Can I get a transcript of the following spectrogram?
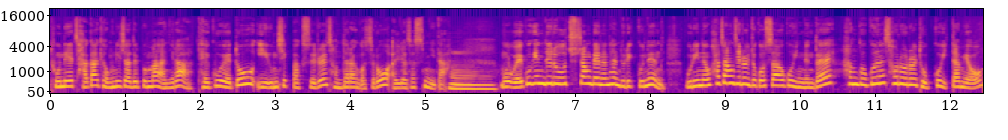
도내 자가 격리자들뿐만 아니라 대구에도 이 음식 박스를 전달한 것으로 알려졌습니다. 음. 뭐 외국인들로 추정되는 한 누리꾼은 우리는 화장지를 두고 싸우고 있는데 한국은 서로를 돕고 있다며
